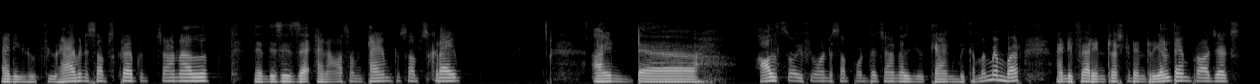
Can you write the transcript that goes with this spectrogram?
And if you haven't subscribed to the channel, then this is an awesome time to subscribe. And uh, also, if you want to support the channel, you can become a member. And if you are interested in real-time projects,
